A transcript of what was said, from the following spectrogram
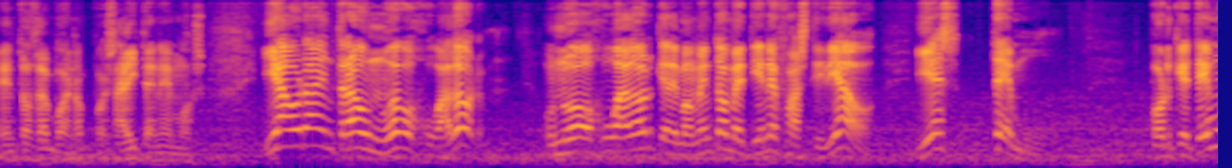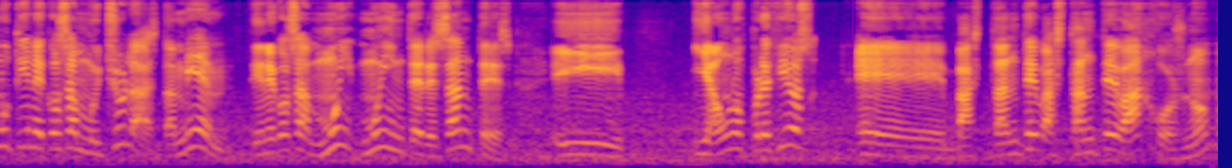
Entonces, bueno, pues ahí tenemos. Y ahora ha entrado un nuevo jugador, un nuevo jugador que de momento me tiene fastidiado, y es Temu. Porque Temu tiene cosas muy chulas también, tiene cosas muy, muy interesantes y, y a unos precios eh, bastante, bastante bajos, ¿no?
